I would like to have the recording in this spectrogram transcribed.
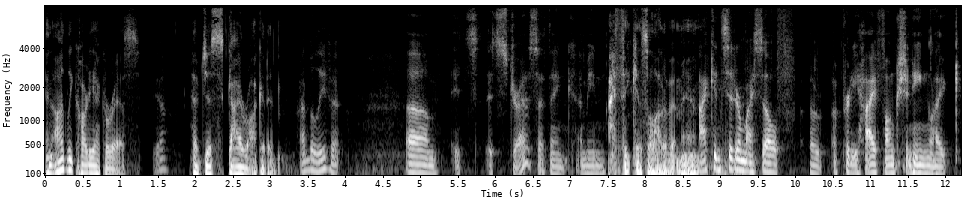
and oddly cardiac arrests. Yeah. have just skyrocketed. I believe it. Um, it's it's stress. I think. I mean, I think it's a lot of it, man. I consider myself a, a pretty high functioning, like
